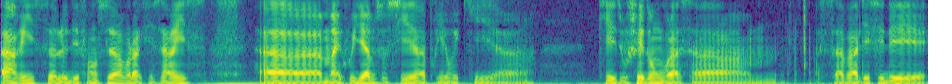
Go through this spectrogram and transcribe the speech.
Harris le défenseur, voilà Chris Harris, Mike Williams aussi a priori qui qui est touché, donc voilà ça ça va laisser des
